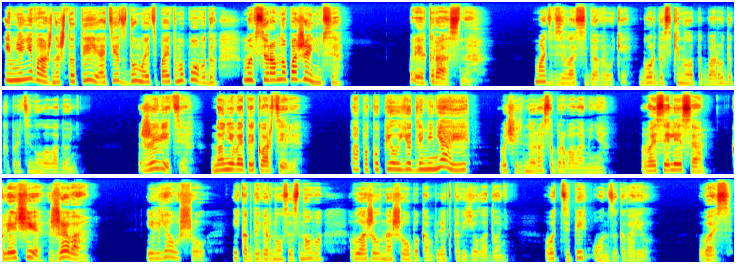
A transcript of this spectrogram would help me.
И мне не важно, что ты и отец думаете по этому поводу. Мы все равно поженимся». «Прекрасно». Мать взяла себя в руки, гордо вскинула подбородок и протянула ладонь. «Живите, но не в этой квартире». «Папа купил ее для меня и...» В очередной раз оборвала меня. «Василиса, ключи, живо!» Илья ушел, и, когда вернулся снова, вложил наши оба комплекта в ее ладонь. Вот теперь он заговорил. «Вась,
